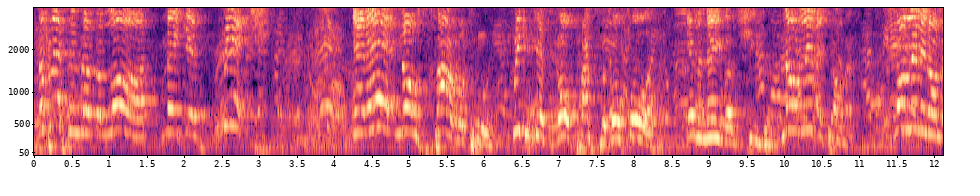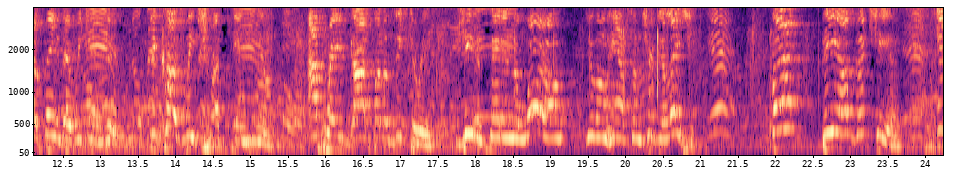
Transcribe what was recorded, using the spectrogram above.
The blessings of the Lord make it rich and add no sorrow to it. We can just go prosper, go forward in the name of Jesus. No limits on us. No limit on the things that we can do because we trust in him. I praise God for the victory. Jesus said in the world, you're going to have some tribulation. But be of good cheer. In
